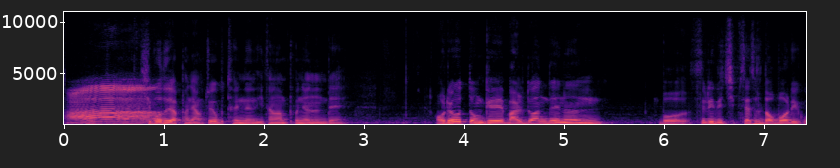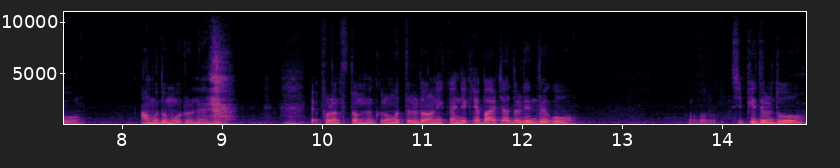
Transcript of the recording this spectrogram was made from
아, 아, 아. 키보드 자판 양쪽에 붙어 있는 이상한 폰이었는데 어려웠던 게 말도 안 되는 뭐 3D 칩셋을 넣어버리고 아무도 모르는 레퍼런스도 없는 그런 것들을 넣으니까 이제 개발자들도 힘들고 어, CP들도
